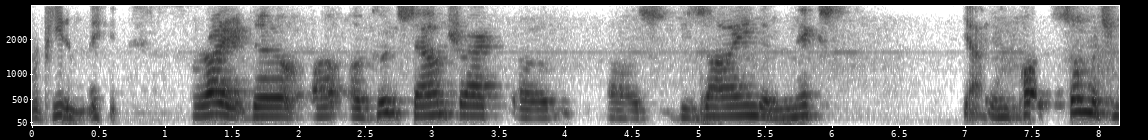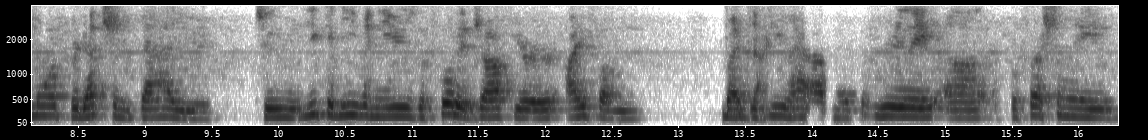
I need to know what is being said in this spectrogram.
repeatedly. Right. The, uh, a good soundtrack uh, uh, designed and mixed yeah. imparts so much more production value to, you can even use the footage off your iPhone But exactly. if you have like really uh, professionally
